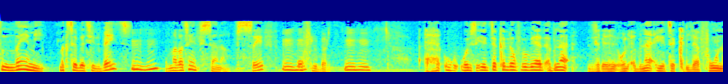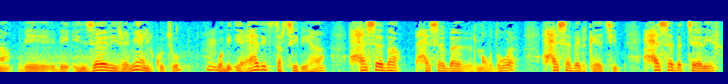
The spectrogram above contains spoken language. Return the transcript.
تنظيم مكتبة البيت. مرتين في السنة في الصيف. وفي البرد. ويتكلف بها الأبناء. والأبناء يتكلفون بإنزال جميع الكتب وبإعادة ترتيبها حسب حسب الموضوع حسب الكاتب حسب التاريخ.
